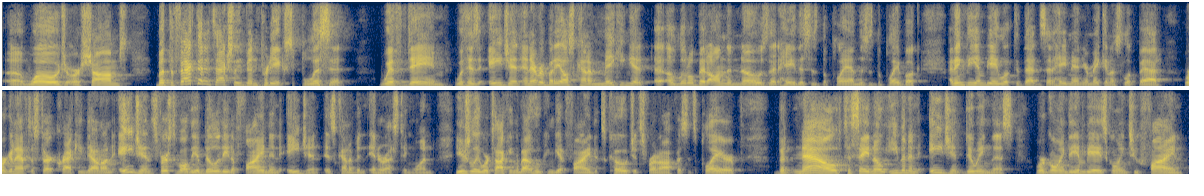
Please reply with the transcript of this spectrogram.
uh, Woj or Shams, but the fact that it's actually been pretty explicit with Dame, with his agent, and everybody else kind of making it a, little bit on the nose that, hey, this is the plan, this is the playbook. I think the NBA looked at that and said, hey, man, you're making us look bad. We're going to have to start cracking down on agents. First of all, the ability to find an agent is kind of an interesting one. Usually we're talking about who can get fined. It's coach, it's front office, it's player. But now to say no, even an agent doing this, we're going, the NBA is going to fine.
